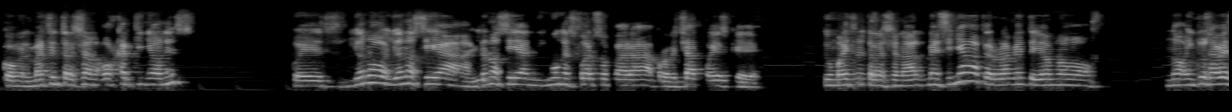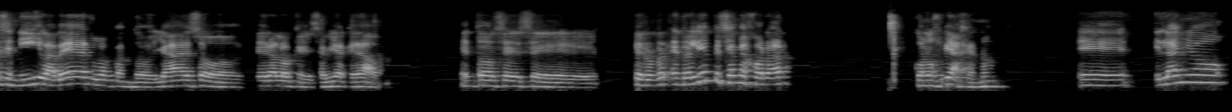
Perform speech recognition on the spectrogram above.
con el maestro internacional Oscar Quiñones, pues yo no, yo no hacía, yo no hacía ningún esfuerzo para aprovechar pues que, que un maestro internacional me enseñaba, pero realmente yo no, no, incluso a veces ni iba a verlo cuando ya eso era lo que se había quedado. Entonces, eh, pero en realidad empecé a mejorar con los viajes, ¿no? Eh, el año,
